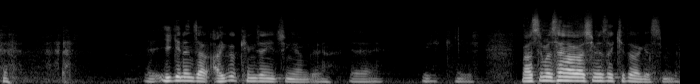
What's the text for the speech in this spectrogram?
예, 이기는 자, 아 이거 굉장히 중요한 거예요. 예, 말씀을 생각하시면서 기도하겠습니다.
